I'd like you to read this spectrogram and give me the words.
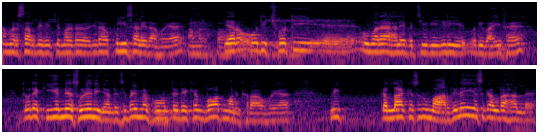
ਅੰਮ੍ਰਿਤਸਰ ਦੇ ਵਿੱਚ ਮਰਡਰ ਜਿਹੜਾ ਪੁਲਿਸ ਵਾਲੇ ਦਾ ਹੋਇਆ ਹੈ। ਯਾਰ ਉਹਦੀ ਛੋਟੀ ਉਮਰ ਹੈ ਹਲੇ ਬੱਚੀ ਦੀ ਜਿਹੜੀ ਉਹਦੀ ਵਾਈਫ ਹੈ। ਤੇ ਉਹਦੇ ਕੀਰਨੇ ਸੁਣੇ ਨਹੀਂ ਜਾਂਦੇ ਸੀ। ਬਈ ਮੈਂ ਫੋਨ ਤੇ ਦੇਖਿਆ ਬਹੁਤ ਮਨ ਖਰਾਬ ਹੋਇਆ। ਵੀ ਕੱਲਾ ਕਿਸ ਨੂੰ ਮਾਰ ਦੇਣਾ ਹੀ ਇਸ ਗੱਲ ਦਾ ਹੱਲ ਹੈ।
